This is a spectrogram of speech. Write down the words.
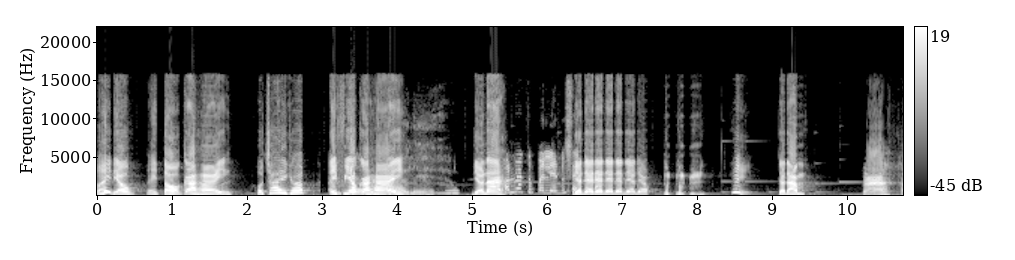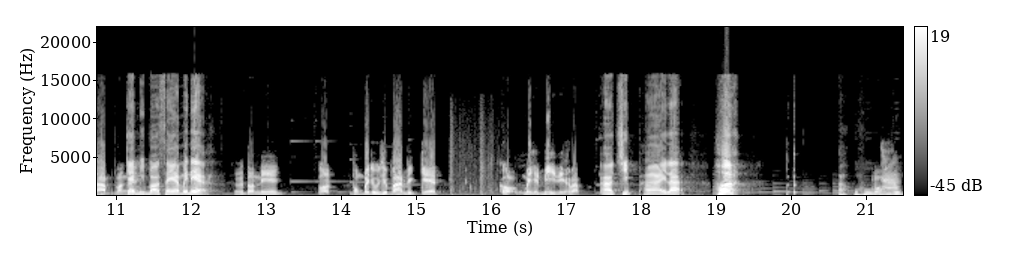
เฮ้ยเดี๋ยวไอ้ต่อก็หายโอ้ใช่ครับ ไอ้เฟี้ยวก็หายตายแล้วเดี๋ยวนะเขาน่าจะไปเรียนวิชาเดี๋ยวเดี๋ยวเดี๋ยวเดี๋ยวเดี๋ยวเดี๋ยวนี่เจ้าด นะครับว่าำไงแกมีเบาะแสไหมเนี่ย คือตอนนี้ก็ผมไปอยู่ที่บ้านบิเกต ก็ไม่เห็นมีนี่ครับ อ้าวชิปหายละฮะอ้าวโอ้โหลุง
